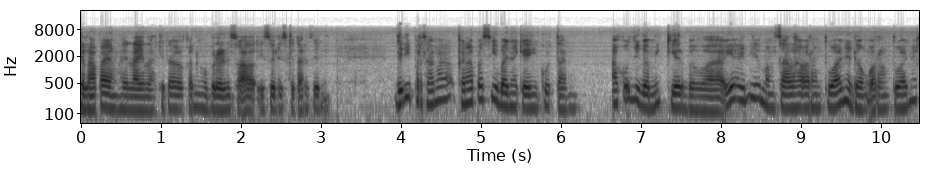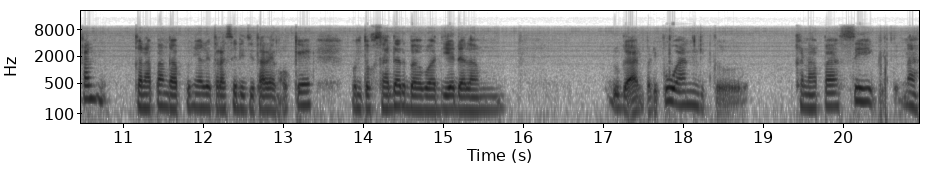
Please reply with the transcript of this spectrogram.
kenapa yang lain-lain lah kita akan ngobrolin soal isu di sekitar sini. Jadi pertama kenapa sih banyak yang ikutan? Aku juga mikir bahwa ya ini emang salah orang tuanya dong. Orang tuanya kan kenapa nggak punya literasi digital yang oke okay untuk sadar bahwa dia dalam dugaan penipuan gitu? Kenapa sih gitu? Nah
